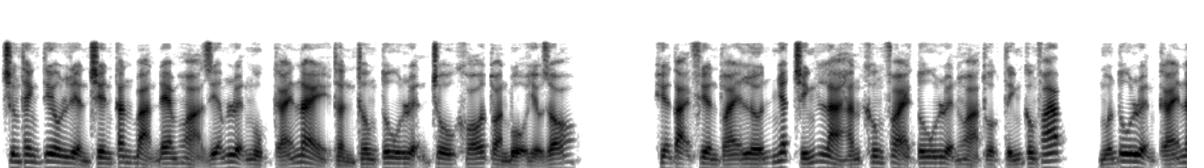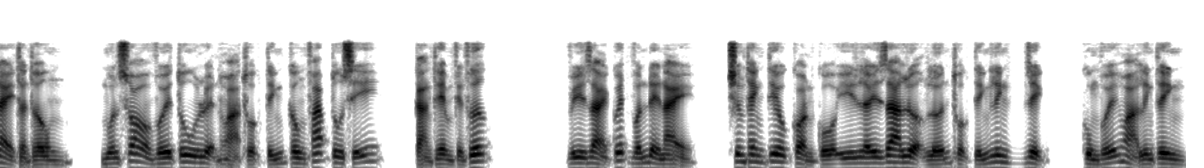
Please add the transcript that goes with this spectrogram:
trương thanh tiêu liền trên căn bản đem hỏa diễm luyện ngục cái này thần thông tu luyện châu khó toàn bộ hiểu rõ. Hiện tại phiền toái lớn nhất chính là hắn không phải tu luyện hỏa thuộc tính công pháp, muốn tu luyện cái này thần thông, muốn so với tu luyện hỏa thuộc tính công pháp tu sĩ, càng thêm phiền phức. Vì giải quyết vấn đề này, trương thanh tiêu còn cố ý lấy ra lượng lớn thuộc tính linh dịch cùng với hỏa linh tinh,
